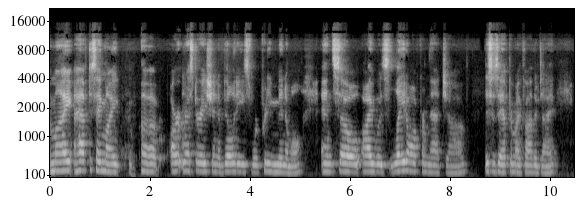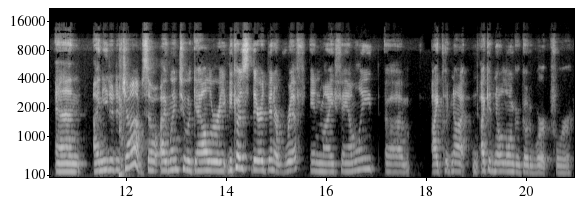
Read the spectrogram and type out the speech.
my I have to say my uh, art restoration abilities were pretty minimal, and so I was laid off from that job. This is after my father died, and I needed a job. So I went to a gallery because there had been a rift in my family. Um, I could not, I could no longer go to work for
